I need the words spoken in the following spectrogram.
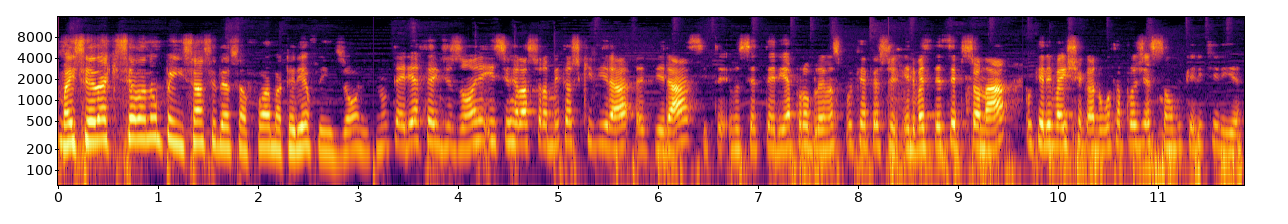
mas será que se ela não pensasse dessa forma, teria friend zone? Não teria friend zone e se o relacionamento acho que virar, virasse, você teria problemas porque a pessoa, ele vai se decepcionar porque ele vai chegar no outra projeção do que ele queria.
